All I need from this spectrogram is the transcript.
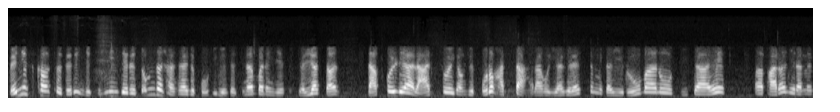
맨유 스카우터들이 이제 김민재를 좀 더 자세하게 보기 위해서 지난번에 이제 열렸던 나폴리아 라치오의 경기 보러 갔다라고 이야기를 했습니다. 이 로마노 기자의 아, 발언이라면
